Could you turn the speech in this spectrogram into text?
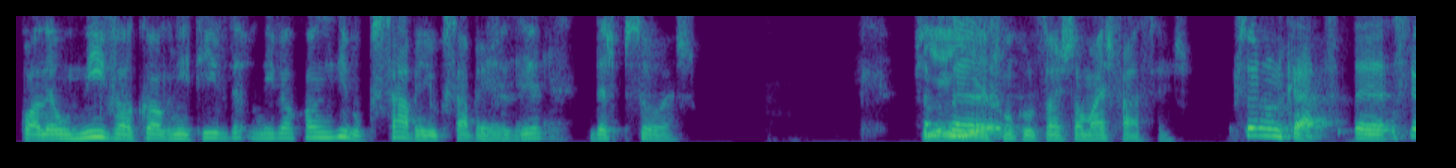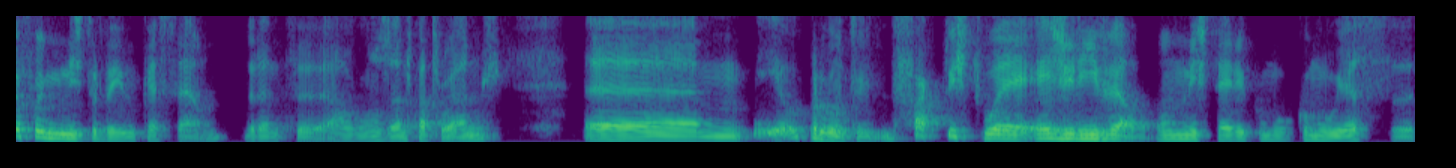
qual é o nível cognitivo, o nível cognitivo, o que sabem e o que sabem sim, fazer sim, sim. das pessoas. e aí uh, as conclusões são mais fáceis. Professor Nuno Crato, uh, o senhor foi Ministro da Educação durante alguns anos, quatro anos, eu pergunto-lhe, de facto isto é, é, gerível, um ministéio como, como esse,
